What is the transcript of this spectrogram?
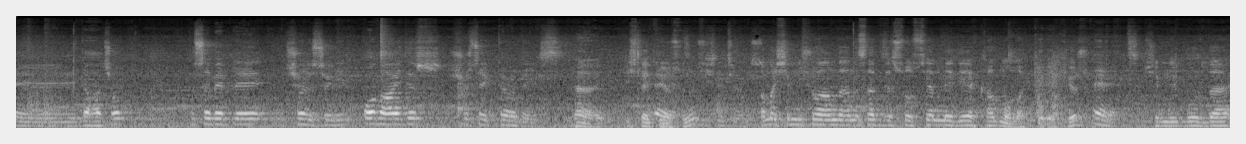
e, daha çok. Bu sebeple şöyle söyleyeyim, 10 aydır şu sektördeyiz. He, işletiyorsunuz. Evet, işletiyoruz. Ama şimdi şu anda hani sadece sosyal medyaya kalmamak gerekiyor. Evet, Şimdi burada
